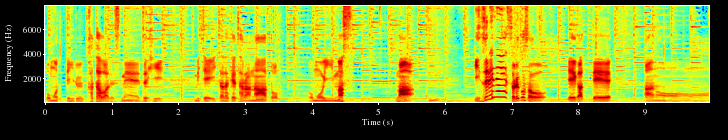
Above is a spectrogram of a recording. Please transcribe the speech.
思っている方はですねぜひ見ていただけたらなと思います。まあいずれねそれこそ映画ってあの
